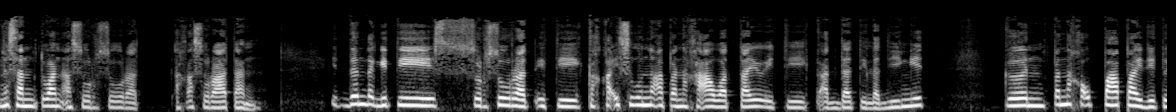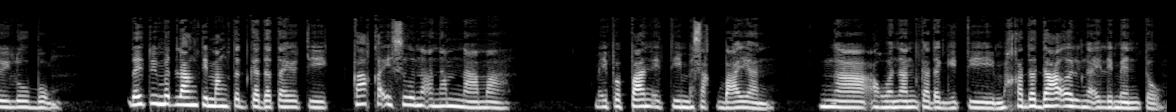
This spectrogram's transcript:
nga santuan a sursurat, a kasuratan. Itden dagiti sursurat iti kakaisuna a panakaawat tayo iti kaadda ti ladingit, ken panakaupapay dito'y lubong. Dahito'y matlang ti mangtad kada tayo ti kakaisuna anam nama. Maipapan iti masakbayan nga awanan kadagiti makadadaol nga elemento.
